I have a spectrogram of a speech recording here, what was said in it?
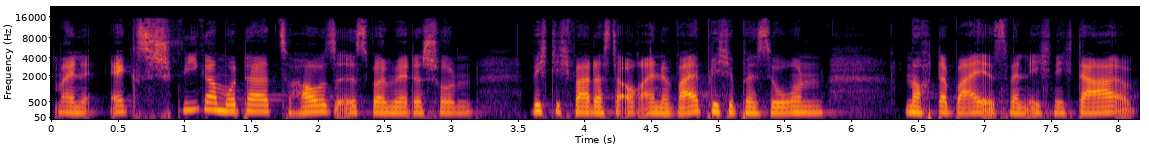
meine Ex-Schwiegermutter zu Hause ist, weil mir das schon wichtig war, dass da auch eine weibliche Person noch dabei ist, wenn ich nicht da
